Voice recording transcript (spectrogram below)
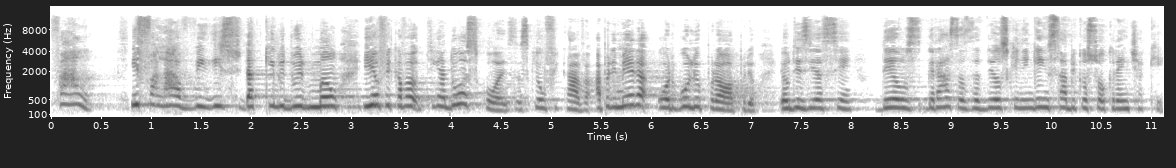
fala. E falava isso, daquilo e do irmão. E eu ficava, tinha duas coisas que eu ficava. A primeira, orgulho próprio. Eu dizia assim: Deus, graças a Deus que ninguém sabe que eu sou crente aqui.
